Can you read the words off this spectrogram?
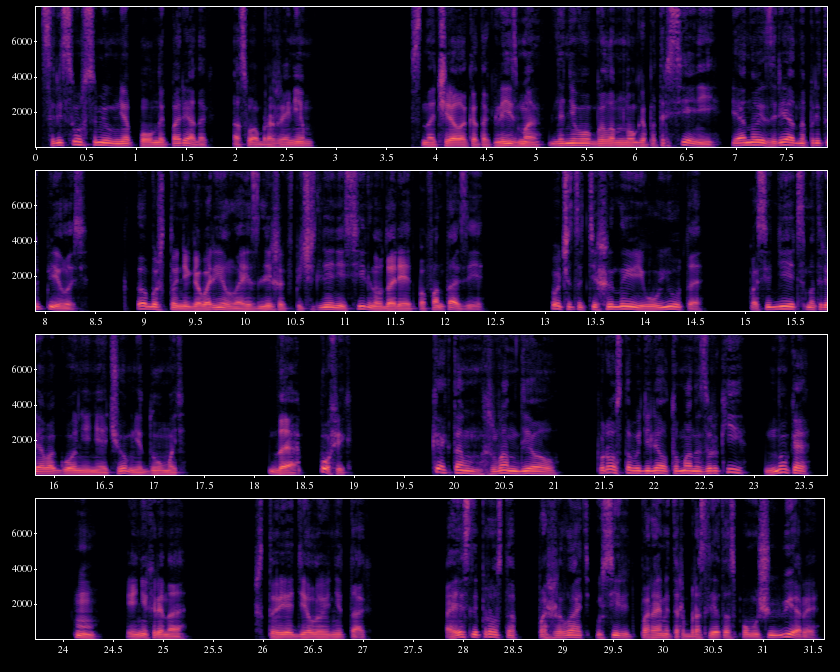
С ресурсами у меня полный порядок, а с воображением? С начала катаклизма для него было много потрясений, и оно изрядно притупилось. Кто бы что ни говорил, а излишек впечатлений сильно ударяет по фантазии. Хочется тишины и уюта, посидеть, смотря в огонь и ни о чем не думать. Да, пофиг. Как там Жван делал? Просто выделял туман из руки? Ну-ка. Хм, И ни хрена. Что я делаю не так? А если просто пожелать усилить параметр браслета с помощью веры?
